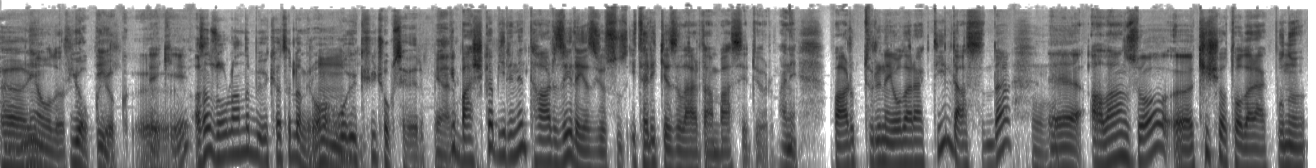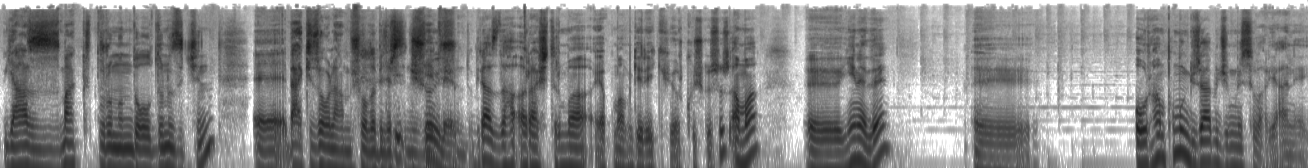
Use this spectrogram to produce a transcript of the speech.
Ee, ne olur? Yok Değil. yok. Ee, Peki. Aslında zorlandığım bir öykü hatırlamıyorum ama Hmm. o öyküyü çok severim yani. Çünkü başka birinin tarzıyla yazıyorsunuz. İtalik yazılardan bahsediyorum. Hani Faruk Türüney olarak değil de aslında e, Alonso e, Kişot olarak bunu yazmak durumunda olduğunuz için e, belki zorlanmış olabilirsiniz diye Şöyle düşündüm. biraz daha araştırma yapmam gerekiyor kuşkusuz ama e, yine de e, Orhan Pamuk'un güzel bir cümlesi var. Yani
